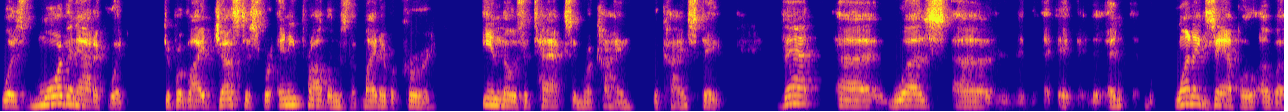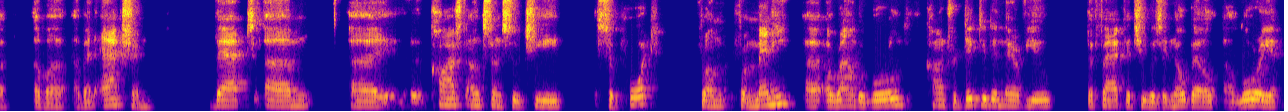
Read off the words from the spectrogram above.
was more than adequate to provide justice for any problems that might have occurred in those attacks in Rakhine, Rakhine State. That uh, was uh, one example of, a, of, a, of an action that um, uh, cost Aung San Suu Kyi support from, from many uh, around the world, contradicted in their view the fact that she was a Nobel uh, laureate,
